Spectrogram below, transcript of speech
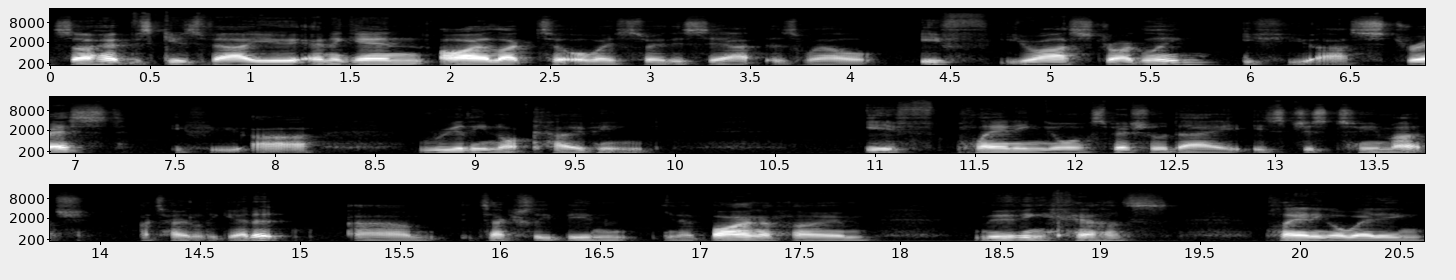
So I hope this gives value. And again, I like to always throw this out as well. If you are struggling, if you are stressed, if you are really not coping, if planning your special day is just too much, I totally get it. Um, it's actually been, you know, buying a home, moving house, planning a wedding,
